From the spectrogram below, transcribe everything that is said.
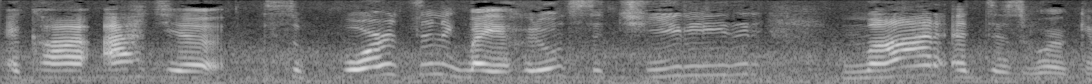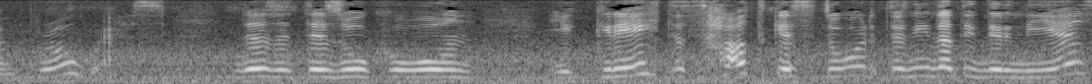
Ik ga echt je supporten. Ik ben je grootste cheerleader. Maar het is work in progress. Dus het is ook gewoon, je krijgt de schatkist door. Het is niet dat hij er niet is.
